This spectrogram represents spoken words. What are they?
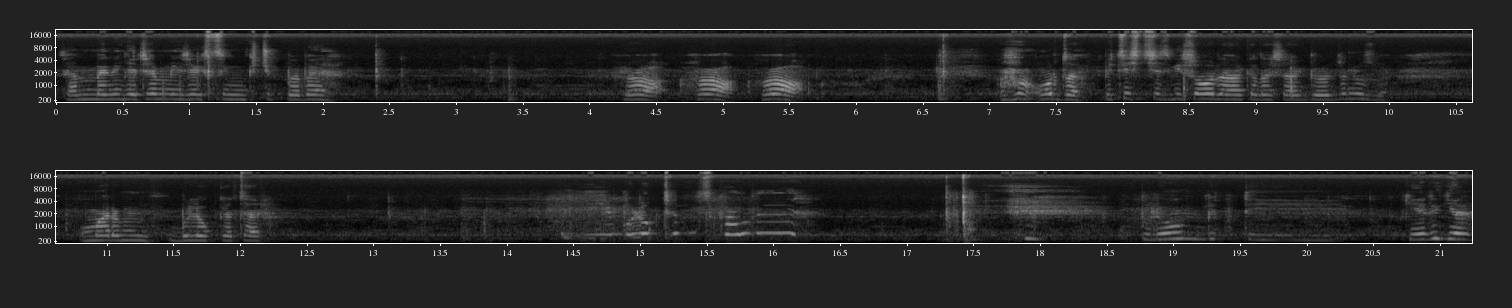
Sen beni geçemeyeceksin küçük bebe. Ha ha ha. Aha orada. Bitiş çizgisi orada arkadaşlar gördünüz mü? Umarım blok yeter. Ay, blok temiz kaldı. Bloğum bitti. Geri gel.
